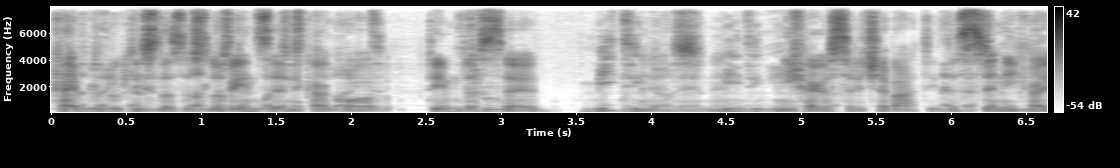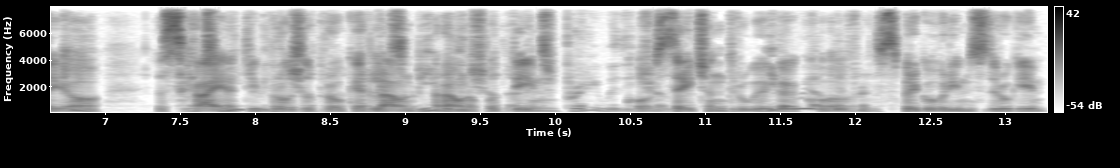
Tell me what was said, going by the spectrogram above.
kaj bi bilo tisto za slovence, nekako tem, da se ne, ne, ne, nehajo srečevati, da se nehajo shajati, pravzaprav, ker Let's ravno, potem, ko srečam drugega, ko spregovorim z drugim,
